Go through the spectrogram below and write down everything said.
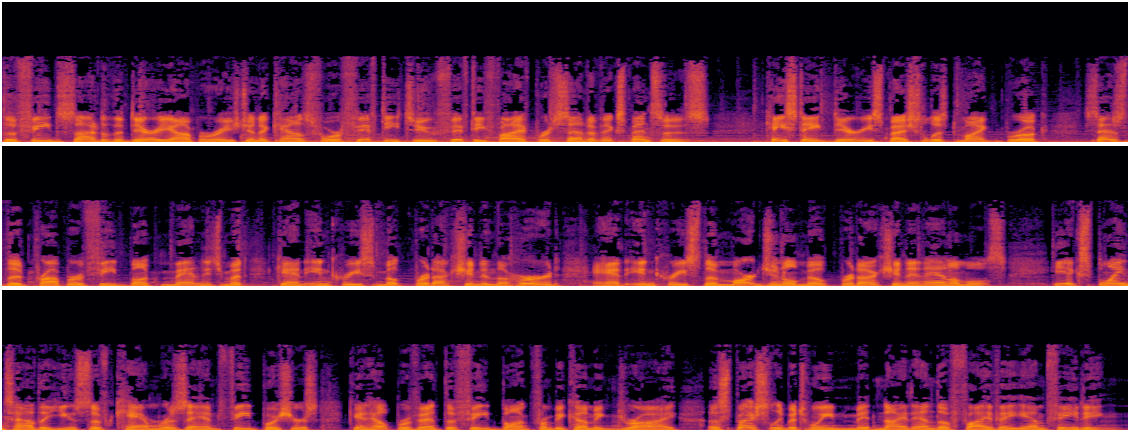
The feed side of the dairy operation accounts for 50 to 55% of expenses. K State dairy specialist Mike Brouk says that proper feed bunk management can increase milk production in the herd and increase the marginal milk production in animals. He explains how the use of cameras and feed pushers can help prevent the feed bunk from becoming dry, especially between midnight and the 5 a.m. feeding.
